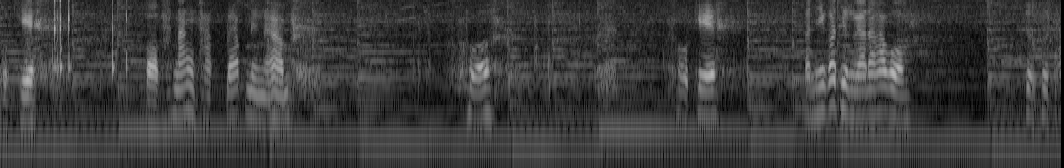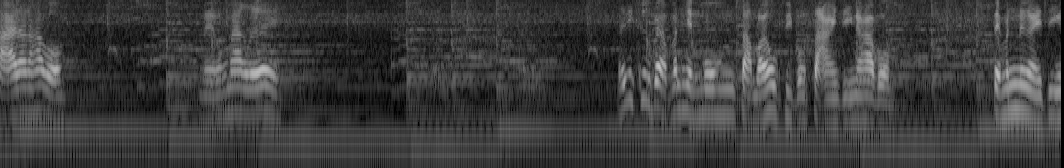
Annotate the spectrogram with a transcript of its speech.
โอเค ขอนั่งพักแป๊บหนึ่งนะครับ โอเค ตอนนี้ก็ถึงแล้วนะครับผม จุดสุดท้ายแล้วนะครับผมเหนื่อยมาก ๆ เลยและนี่คือแบบมันเห็นมุม 360 องศาจริงๆนะครับผม แต่มันเหนื่อยจริง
